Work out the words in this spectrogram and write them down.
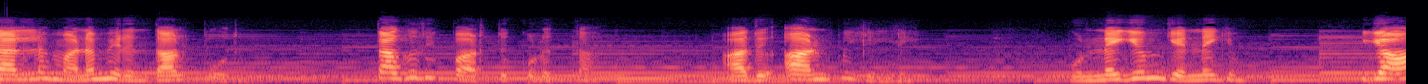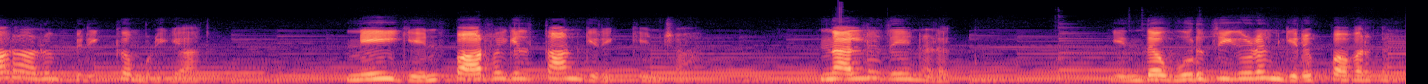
நல்ல மனம் இருந்தால் போதும். தகுதி பார்த்து கொடுத்தால் அது அன்பு இல்லை. உன்னையும் என்னையும் யாராலும் பிரிக்க முடியாது. நீ என் பார்வையில் தான் இருக்கின்றாய். நல்லதே நடக்கும். இந்த உறுதியுடன் இருப்பவர்கள்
